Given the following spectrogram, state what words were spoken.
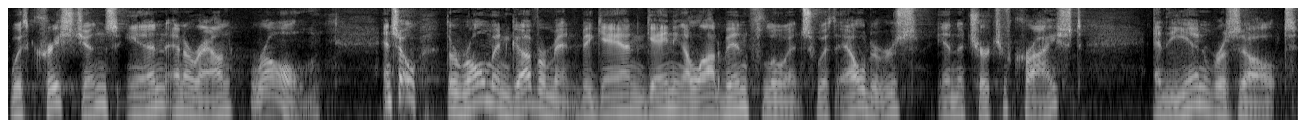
with Christians in and around Rome. And so the Roman government began gaining a lot of influence with elders in the Church of Christ, and the end result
